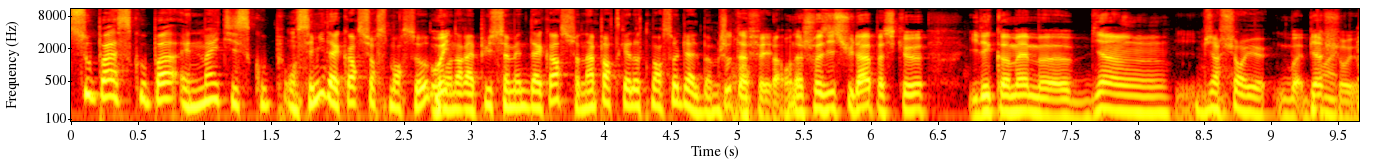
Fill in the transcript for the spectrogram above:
Soupa, Scoopa and Mighty Scoop. On s'est mis d'accord sur ce morceau, mais on aurait pu se mettre d'accord sur n'importe quel autre morceau de l'album. Tout à fait. On a choisi celui-là parce que il est quand même euh, bien, Bien furieux. ouais, bien Ouais. furieux.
